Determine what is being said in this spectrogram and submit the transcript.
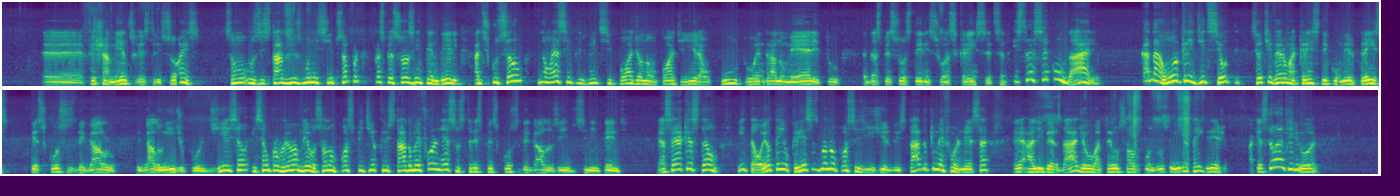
é, fechamentos, restrições, são os estados e os municípios. Só para as pessoas entenderem, a discussão não é simplesmente se pode ou não pode ir ao culto ou entrar no mérito das pessoas terem suas crenças, etc. Isso é secundário. Cada um acredite. Se eu, se eu tiver uma crença de comer três pescoços de galo galo índio por dia, isso é, isso é um problema meu. Eu só não posso pedir que o Estado me forneça os três pescoços de galos índios, se me entende. Essa é a questão. Então, eu tenho crenças, mas não posso exigir do Estado que me forneça é, a liberdade ou até um salvo-conduto ir até a igreja. A questão é anterior.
